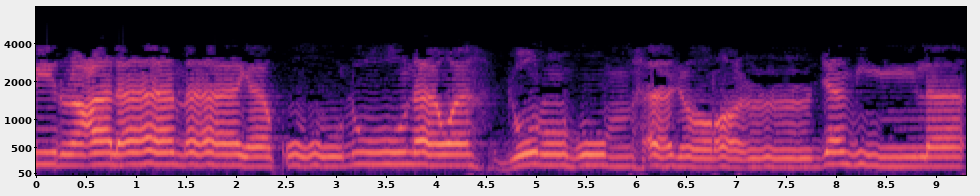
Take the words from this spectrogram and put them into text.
واصبر على ما يقولون واهجرهم هجرا جميلا.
